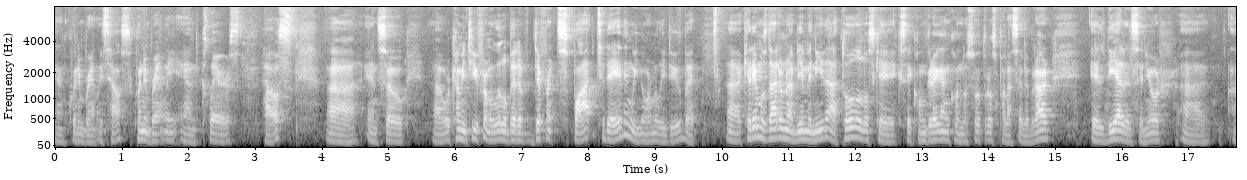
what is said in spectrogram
and Quinn and Brantley's house, Quinn and Brantley and Claire's house. Uh, and so uh, we're coming to you from a little bit of a different spot today than we normally do, but uh, queremos dar una bienvenida a todos los que se congregan con nosotros para celebrar el Día del Señor uh, uh,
